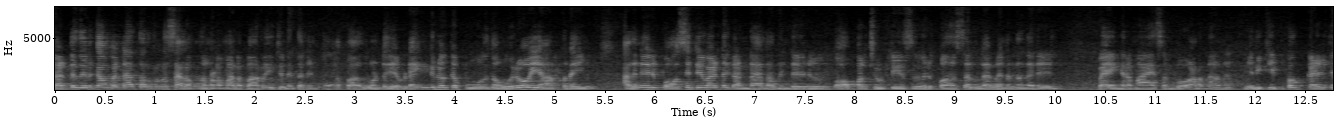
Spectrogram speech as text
കണ്ടു തീർക്കാൻ പറ്റാത്ത സ്ഥലം നമ്മുടെ മലബാർ റീജിയനിൽ തന്നെ ഉണ്ട്. അപ്പൊ അതുകൊണ്ട് എവിടെയെങ്കിലും ഒക്കെ പോകുന്ന ഓരോ യാത്രയും അതിനെ ഒരു പോസിറ്റീവായിട്ട് കണ്ടാൽ അതിന്റെ ഒരു ഓപ്പർച്യൂണിറ്റീസ് ഒരു പേഴ്സണൽ ലെവൽ എന്ന നിലയിൽ ഭയങ്കരമായ സംഭവമാണെന്നാണ് എനിക്ക് ഇപ്പൊ കഴിഞ്ഞ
